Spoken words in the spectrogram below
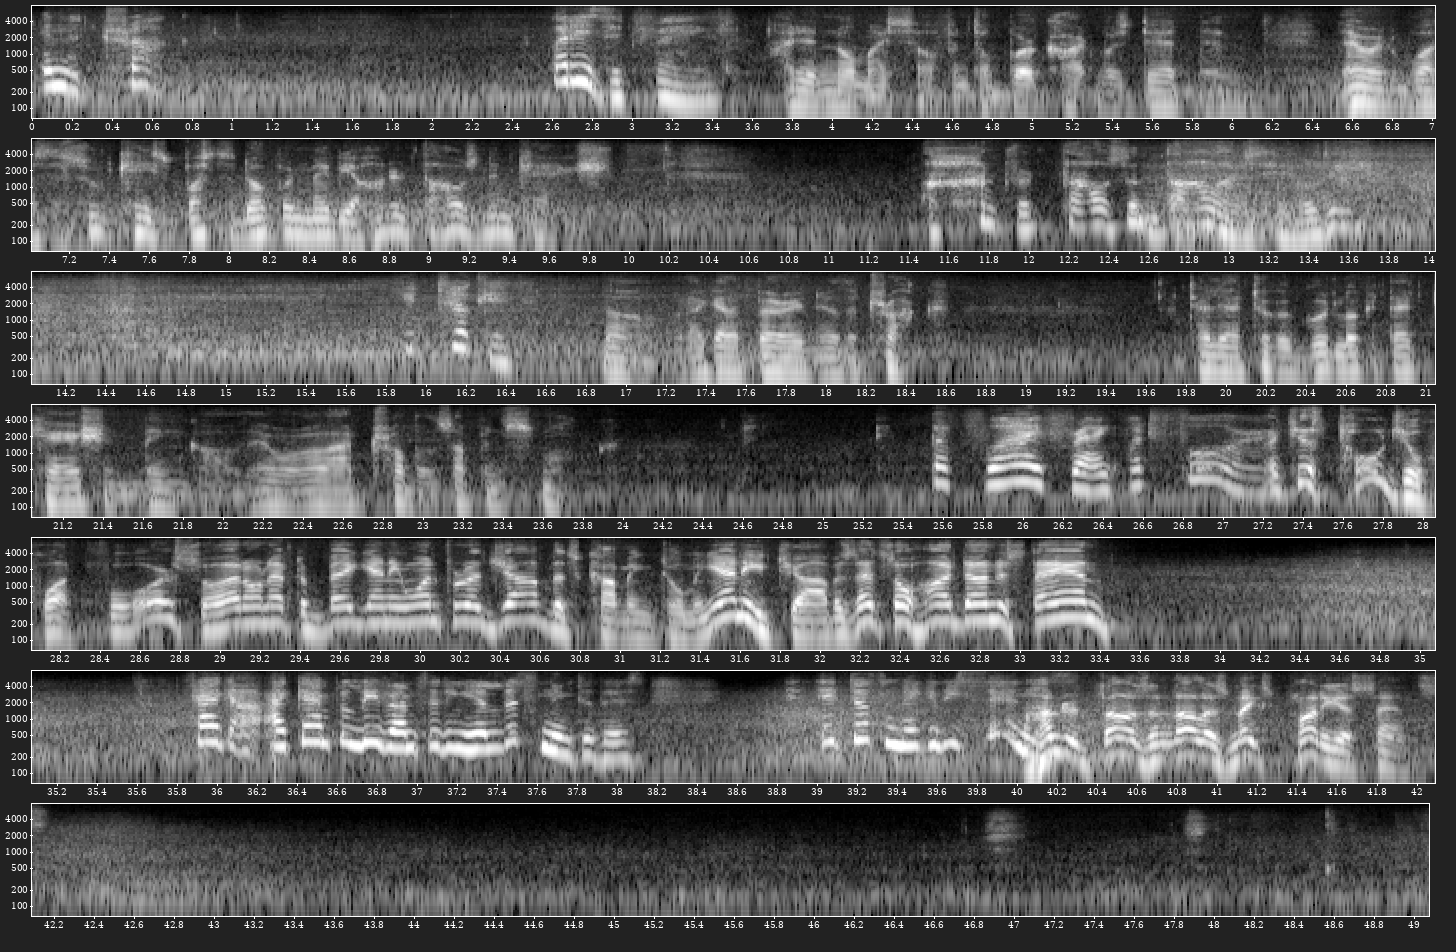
In the truck. What is it, Frank? I didn't know myself until Burkhardt was dead, and there it was, the suitcase busted open, maybe a hundred thousand in cash. A hundred thousand dollars, Hildy. You took it. No, but I got it buried near the truck. I tell you, I took a good look at that cash, and bingo, there were all our troubles up in smoke. But why, Frank? What for? I just told you what for, so I don't have to beg anyone for a job that's coming to me. Any job. Is that so hard to understand? Frank, I, I can't believe I'm sitting here listening to this. It doesn't make any sense. A hundred thousand dollars makes plenty of sense.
